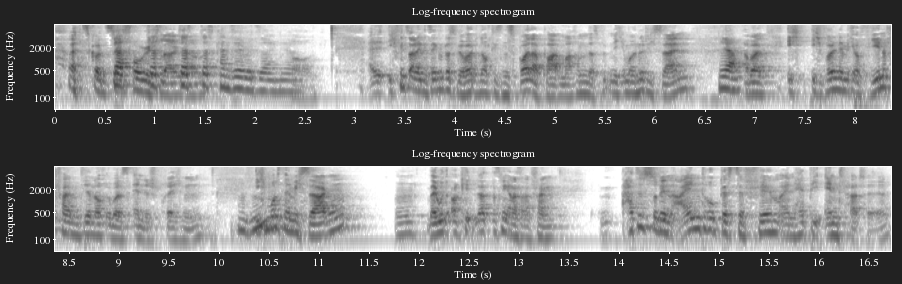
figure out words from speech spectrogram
als Konzept das, das, vorgeschlagen das, haben. das kann sehr gut sein, ja. Oh. Äh, Ich finde es allerdings sehr gut, dass wir heute noch diesen Spoiler-Part machen. Das wird nicht immer nötig sein. Ja. Aber ich, ich will nämlich auf jeden Fall mit dir noch über das Ende sprechen. Mhm. Ich muss nämlich sagen, mh, na gut, okay, lass lass mich anders anfangen. Hattest du den Eindruck, dass der Film ein Happy End hatte?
